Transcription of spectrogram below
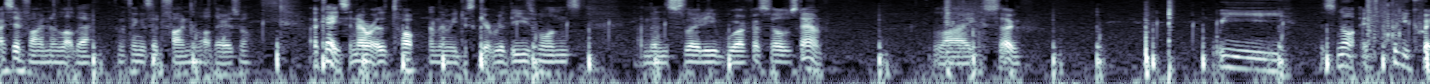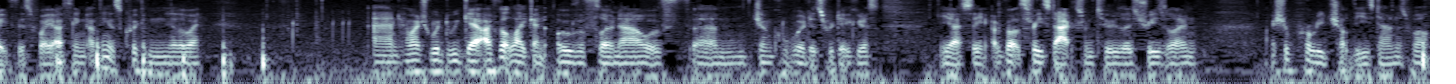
I said vine a lot there, I think I said fine a lot there as well. Okay, so now we're at the top, and then we just get rid of these ones, and then slowly work ourselves down. Like so. We. It's not. It's pretty quick this way. I think. I think it's quicker than the other way. And how much wood do we get? I've got like an overflow now of um, jungle wood. It's ridiculous. Yeah, see, I've got three stacks from two of those trees alone. I should probably chop these down as well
